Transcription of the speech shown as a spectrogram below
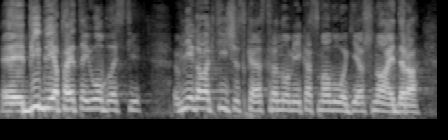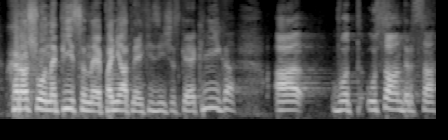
э, Библия по этой области. Внегалактическая астрономия и космология Шнайдера – хорошо написанная, понятная физическая книга. А вот у Сандерса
